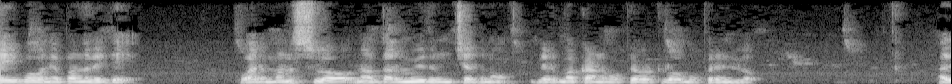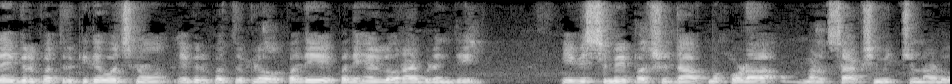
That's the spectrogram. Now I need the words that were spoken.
చేయబో నిబంధన ఇదే. వారి మనసులో నా ధర్మ విధి ఉంచేదను నిర్మకాండ ముప్పై ఒకటిలో ముప్పై రెండులో. అదే ఎబిరిపత్రిక ఇదే వచ్చిన ఎబిరిపత్రికలో పది పదిహేనులో రాయబడింది. ఈ విషయమే పరిశుద్ధాత్మ కూడా మనకు సాక్ష్యం ఇచ్చున్నాడు.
